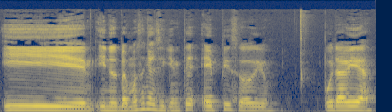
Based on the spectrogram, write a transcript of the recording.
Y, y nos vemos en el siguiente episodio. Pura vida.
